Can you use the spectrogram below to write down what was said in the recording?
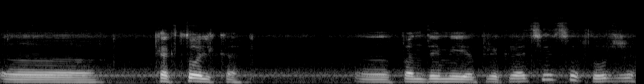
э, как только э, пандемия прекратится, тут же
